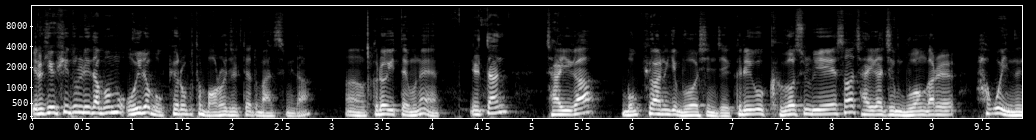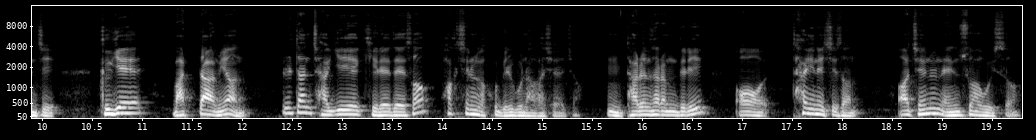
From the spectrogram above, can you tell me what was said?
이렇게 휘둘리다 보면 오히려 목표로부터 멀어질 때도 많습니다. 어, 그러기 때문에 일단 자기가 목표하는 게 무엇인지 그리고 그것을 위해서 자기가 지금 무언가를 하고 있는지 그게 맞다면 일단 자기의 길에 대해서 확신을 갖고 밀고 나가셔야죠. 음, 다른 사람들이 어, 타인의 시선, 아 쟤는 N수하고 있어.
